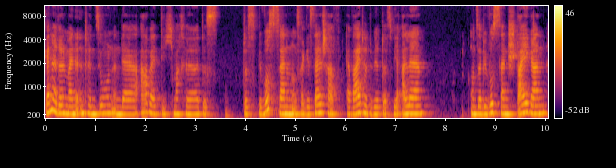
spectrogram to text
generell meine Intention in der Arbeit, die ich mache, dass das Bewusstsein in unserer Gesellschaft erweitert wird, dass wir alle unser Bewusstsein steigern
